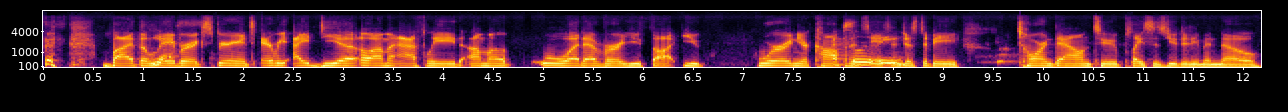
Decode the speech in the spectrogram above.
by the yes. labor experience. Every idea, oh, I'm an athlete, I'm a whatever you thought you were in your competencies, Absolutely. and just to be torn down to places you didn't even know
